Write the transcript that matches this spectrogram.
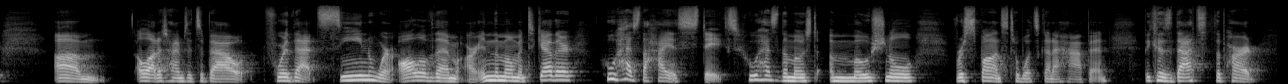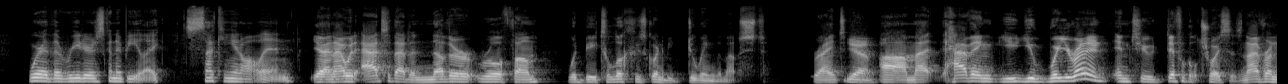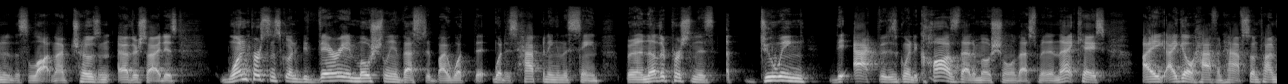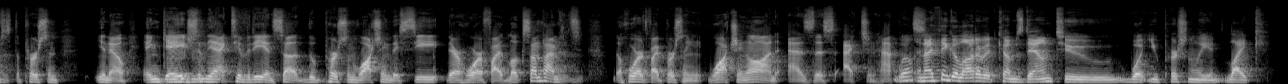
Um, a lot of times it's about for that scene where all of them are in the moment together, who has the highest stakes? Who has the most emotional response to what's going to happen? Because that's the part where the reader is going to be like sucking it all in. Yeah, and I would add to that another rule of thumb would be to look who's going to be doing the most, right? Yeah. Um, uh, having you you where you run in- into difficult choices, and I've run into this a lot, and I've chosen other side is one person is going to be very emotionally invested by what the, what is happening in the scene, but another person is uh, doing the act that is going to cause that emotional investment. In that case, I, I go half and half. Sometimes it's the person you know engaged in the activity, and so the person watching they see their horrified look. Sometimes it's the horrified person watching on as this action happens. Well, and I think a lot of it comes down to what you personally like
